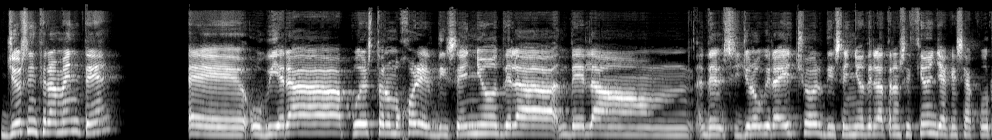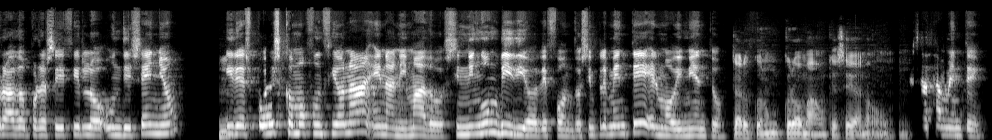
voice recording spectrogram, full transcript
yo, sinceramente, eh, hubiera puesto a lo mejor el diseño de la, de la mm, si yo lo hubiera hecho, el diseño de la transición, ya que se ha currado, por así decirlo, un diseño, y Mm. después cómo funciona en animado, sin ningún vídeo de fondo, simplemente el movimiento. Claro, con un croma, aunque sea, ¿no? Exactamente.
